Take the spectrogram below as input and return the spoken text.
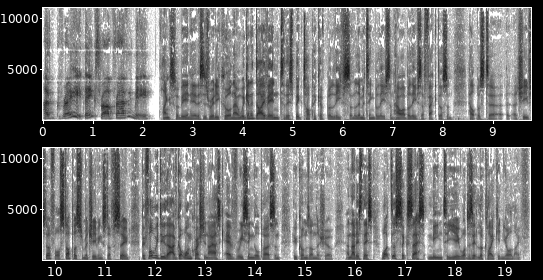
I'm great. Thanks, Rob, for having me. Thanks for being here. This is really cool. Now, we're going to dive into this big topic of beliefs and limiting beliefs and how our beliefs affect us and help us to uh, achieve stuff or stop us from achieving stuff soon. Before we do that, I've got one question I ask every single person who comes on the show, and that is this What does success mean to you? What does it look like in your life?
